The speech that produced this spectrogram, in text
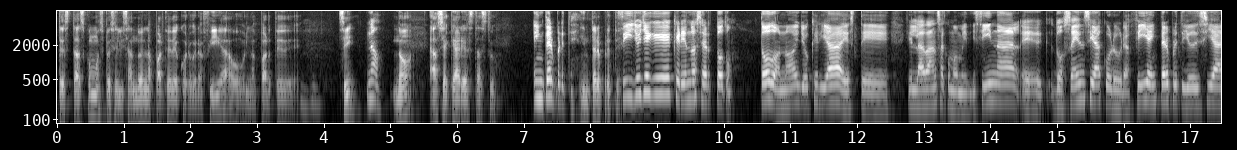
te estás como especializando en la parte de coreografía o en la parte de... ¿Sí? No. ¿No? ¿Hacia qué área estás tú? Intérprete. Intérprete. Sí, yo llegué queriendo hacer todo, todo, ¿no? Yo quería este, la danza como medicina, eh, docencia, coreografía, intérprete. Yo decía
